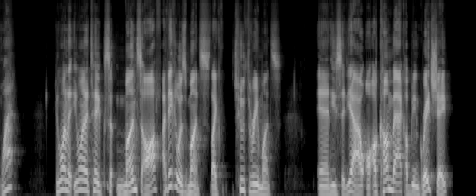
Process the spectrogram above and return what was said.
What? You want to you want to take months off? I think it was months, like two, three months. And he said, "Yeah, I'll, I'll come back. I'll be in great shape,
